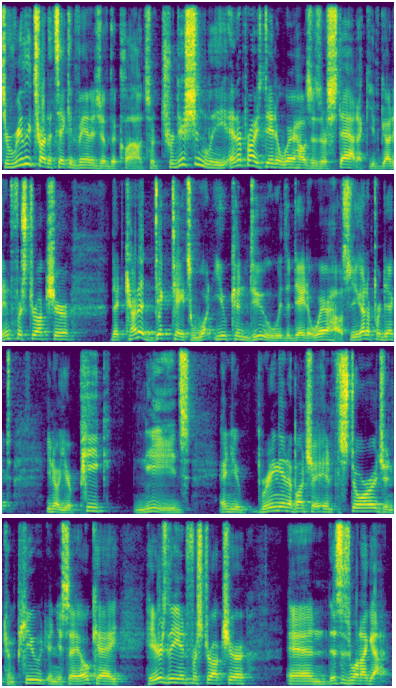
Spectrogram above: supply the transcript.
to really try to take advantage of the cloud. So traditionally, enterprise data warehouses are static. You've got infrastructure that kind of dictates what you can do with the data warehouse. So you got to predict you know, your peak needs and you bring in a bunch of storage and compute and you say, okay, here's the infrastructure and this is what I got.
